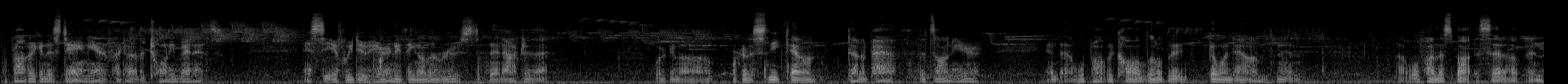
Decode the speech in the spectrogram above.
we're probably gonna stay in here for like another 20 minutes and see if we do hear anything on the roost. Then after that, we're gonna we're gonna sneak down down a path that's on here, and uh, we'll probably call a little bit going down and. Uh, we'll find a spot to set up and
